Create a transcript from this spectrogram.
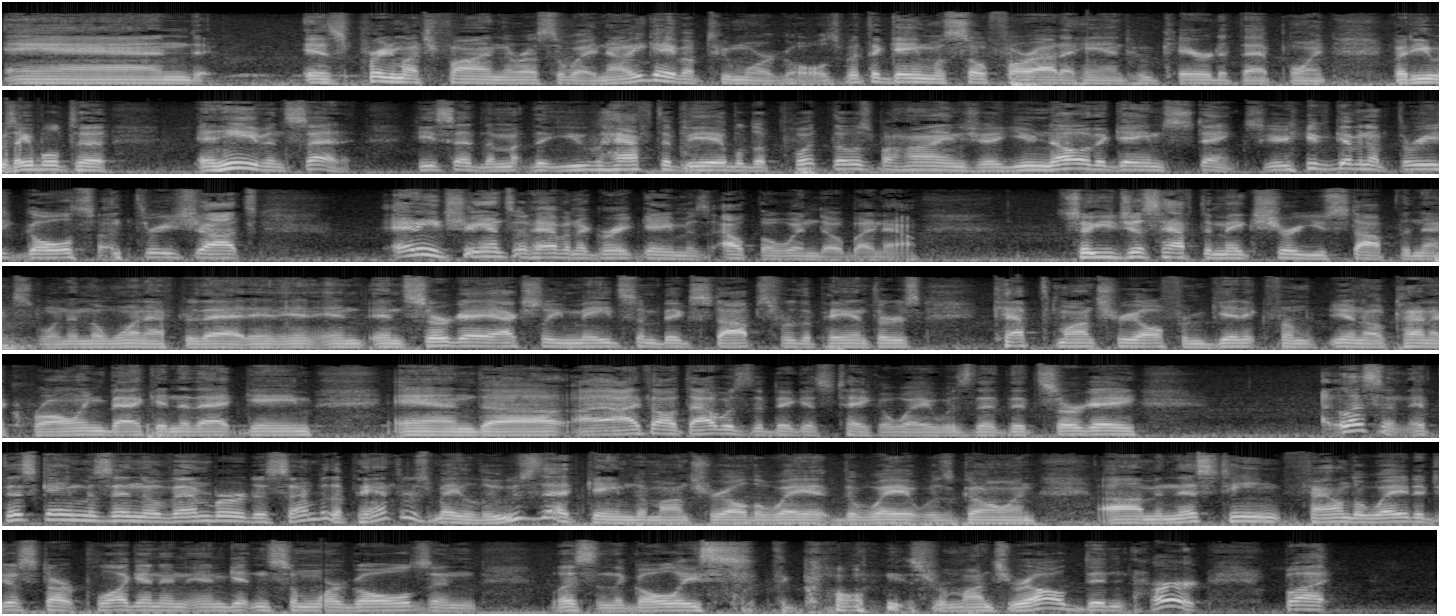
and is pretty much fine the rest of the way. Now he gave up two more goals, but the game was so far out of hand. Who cared at that point? But he was able to, and he even said it he said that you have to be able to put those behind you. You know the game stinks. You've given up three goals on three shots. Any chance of having a great game is out the window by now. So you just have to make sure you stop the next one and the one after that. And and, and, and Sergei actually made some big stops for the Panthers, kept Montreal from getting from you know kind of crawling back into that game. And uh, I, I, thought that was the biggest takeaway was that that Sergei listen, if this game is in November or December, the Panthers may lose that game to Montreal the way it, the way it was going. Um, and this team found a way to just start plugging and, and, getting some more goals. And listen, the goalies the goalies from Montreal didn't hurt, but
